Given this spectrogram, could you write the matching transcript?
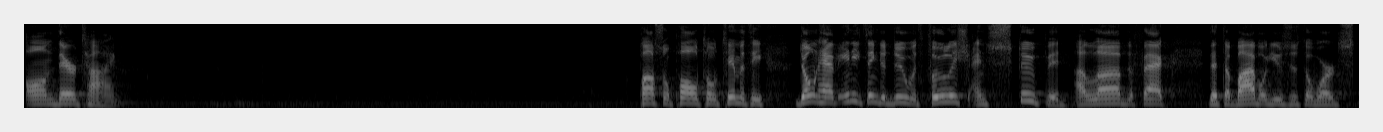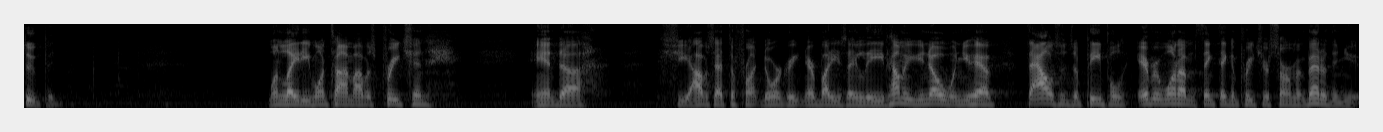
on their time. Apostle Paul told Timothy, don't have anything to do with foolish and stupid. I love the fact that the Bible uses the word stupid. One lady, one time I was preaching, and uh, she, I was at the front door greeting everybody as they leave. How many of you know when you have thousands of people, every one of them think they can preach your sermon better than you?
